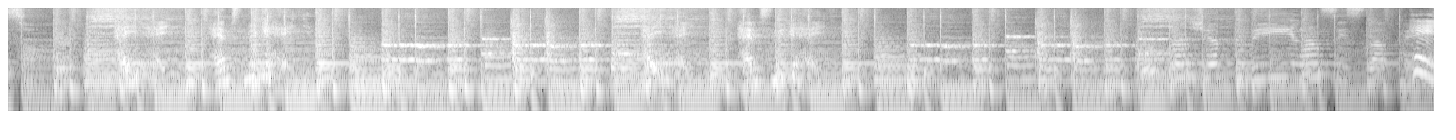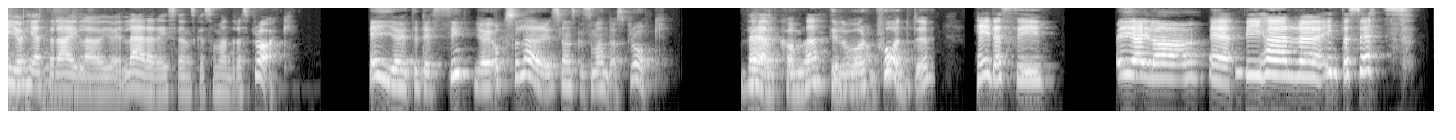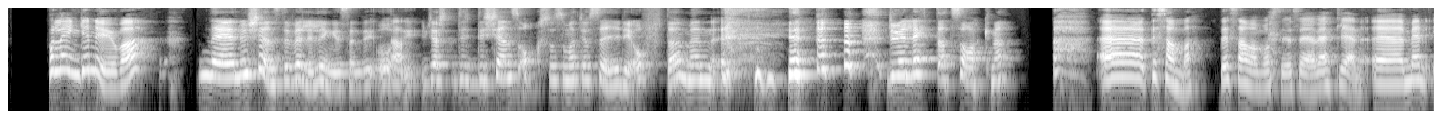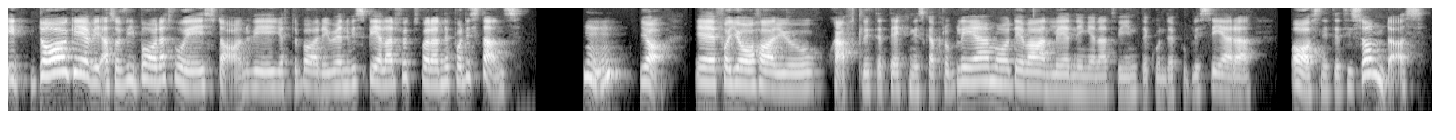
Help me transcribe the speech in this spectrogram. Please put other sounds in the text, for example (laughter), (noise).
sa Hej, hej, hemskt mycket hej. Hej, hej, hemskt mycket hej. Hej, jag heter Ayla och jag är lärare i svenska som andraspråk. Hej, jag heter Desi. Jag är också lärare i svenska som andraspråk. Välkomna till vår podd. Hej Desi! Hej Ayla! Eh, vi har eh, inte setts på länge nu va? Nej, nu känns det väldigt länge sedan. Det, Ja. jag, det, det känns också som att jag säger det ofta, men (laughs) du är lätt att sakna. Eh, detsamma, detsamma måste jag säga verkligen. Eh, men idag är vi, alltså vi båda två är i stan, vi är i Göteborg, men vi spelar fortfarande på distans. Mm. Ja, eh, för jag har ju haft lite tekniska problem och det var anledningen att vi inte kunde publicera avsnittet i söndags.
